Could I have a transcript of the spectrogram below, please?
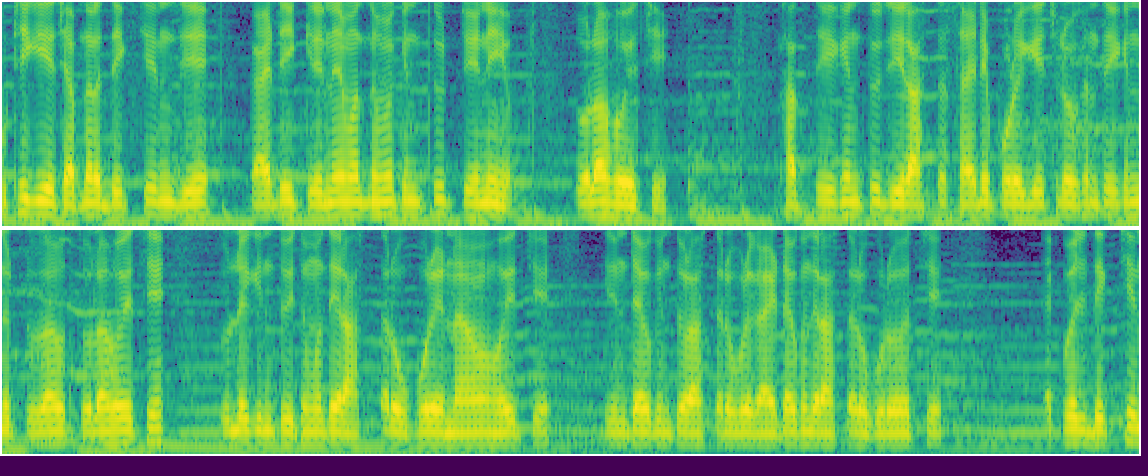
উঠে গিয়েছে। আপনারা দেখছেন যে গাড়িটি ক্রেনের মাধ্যমে কিন্তু ট্রেনে তোলা হয়েছে। খাত থেকে কিন্তু যে রাস্তার সাইডে পড়ে গিয়েছিল, ওখান থেকে কিন্তু তোলা তোলা হয়েছে। তুলে কিন্তু ইতিমধ্যে রাস্তার উপরে নেওয়া হয়েছে। ট্রেনটাও কিন্তু রাস্তার উপরে, গাড়িটাও কিন্তু রাস্তার উপরে হচ্ছে। একবার দেখছেন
